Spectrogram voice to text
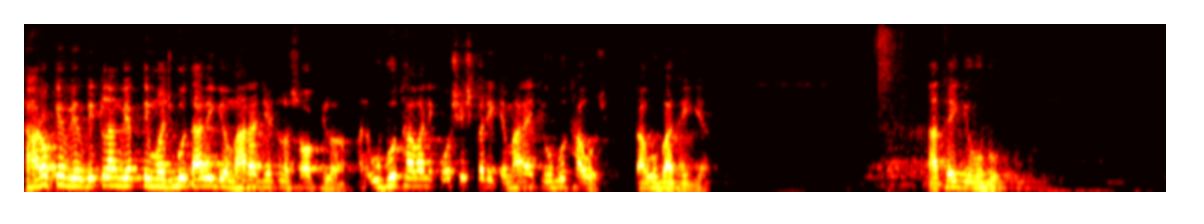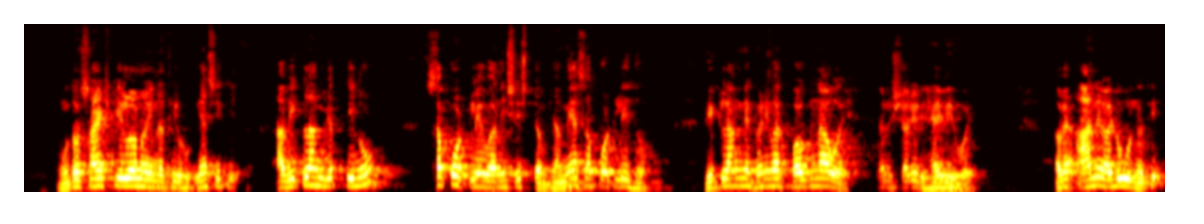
ધારો કે વિકલાંગ વ્યક્તિ મજબૂત આવી ગયો, મારા જેટલો સો કિલો, અને ઊભું થવાની કોશિશ કરી કે મારાથી ઊભું થવું છે, તો આ ઊભા થઈ ગયા. આ થઈ ગયું ઊભું. હું તો સાઠ કિલોનો નથી એસી કિલો આ વિકલાંગ વ્યક્તિનું સપોર્ટ લેવાની સિસ્ટમ છે. મેં સપોર્ટ લીધો. વિકલાંગને ઘણીવાર પગ ના હોય, એનું શરીર હેવી હોય. હવે આને અડવું નથી.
